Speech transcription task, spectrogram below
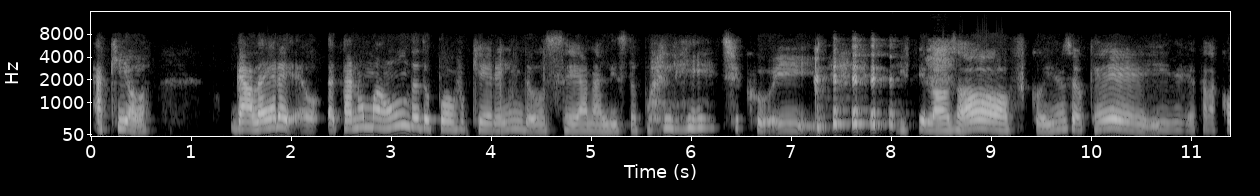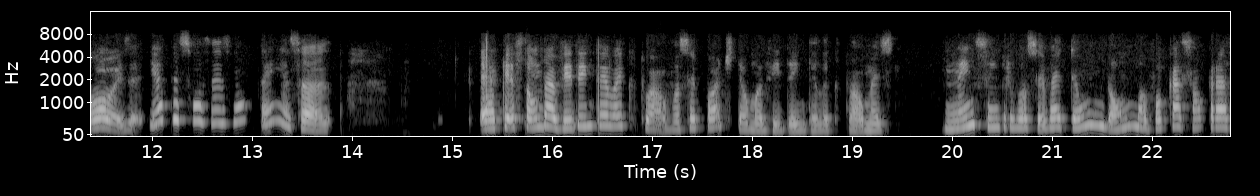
aqui, ó. Galera, tá numa onda do povo querendo ser analista político e, e filosófico e não sei o quê, e aquela coisa. E a pessoa às vezes não tem essa, é a questão da vida intelectual. Você pode ter uma vida intelectual, mas nem sempre você vai ter um dom, uma vocação para,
